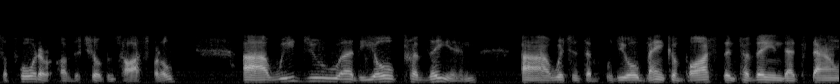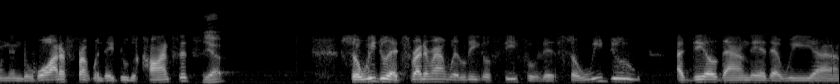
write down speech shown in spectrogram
supporter of the Children's Hospital. Uh, we do uh, the old pavilion, uh, which is the the old Bank of Boston pavilion that's down in the waterfront when they do the concerts. Yep. So we do it's right around where Legal Seafood is. So we do a deal down there that we uh,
